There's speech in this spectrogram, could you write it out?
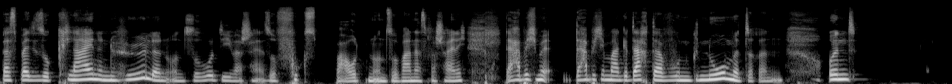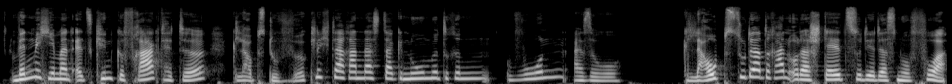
dass bei so kleinen Höhlen und so, die wahrscheinlich so Fuchsbauten und so waren das wahrscheinlich, da habe ich mir, da habe ich immer gedacht, da wohnen Gnome drin. Und wenn mich jemand als Kind gefragt hätte, glaubst du wirklich daran, dass da Gnome drin wohnen? Also glaubst du daran oder stellst du dir das nur vor?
